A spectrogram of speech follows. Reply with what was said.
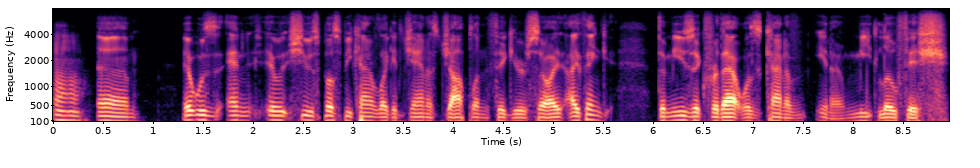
Uh huh. Um, it was, and it was, she was supposed to be kind of like a Janis Joplin figure. So I, I think the music for that was kind of, you know, meatloafish.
